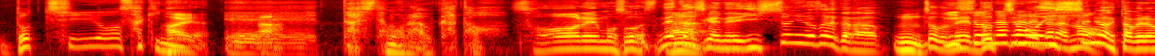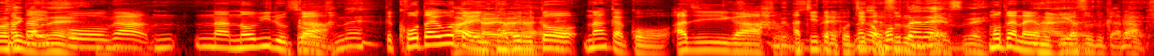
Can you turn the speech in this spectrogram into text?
どっちを先に、はい。えー出してもらうかと。それもそうですね。はい確かにね一緒に出されたらちうん。ょっとねどっちも一緒には食べれませんからね。方が、な伸びるかね。で交代交代に食べるはいはなんかこう味がね。あっち行ったりこっち行ったりするんでもったいないですね。もったいないような気がするから、はいはい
